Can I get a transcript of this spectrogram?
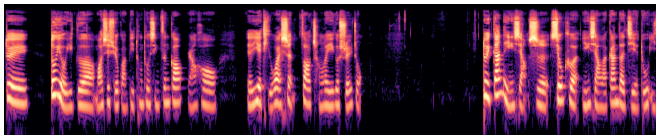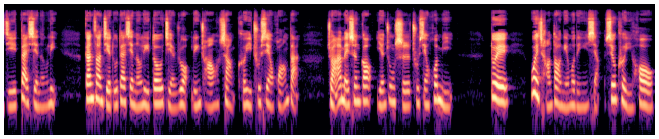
对都有一个毛细血管壁通透性增高，然后呃液体外渗，造成了一个水肿。对肝的影响是休克影响了肝的解毒以及代谢能力。肝脏解毒代谢能力都减弱，临床上可以出现黄疸、转氨酶升高，严重时出现昏迷。对胃肠道黏膜的影响，休克以后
